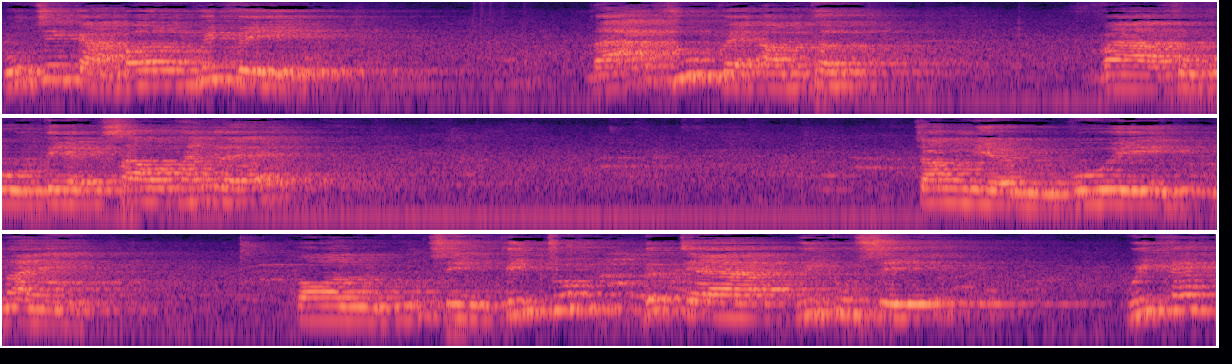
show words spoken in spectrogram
Cũng xin cảm ơn quý vị đã giúp về ẩm thực và phục vụ tiệc sau thánh lễ. Trong niềm vui này con cũng xin kính chúc đức cha quý tu sĩ quý khách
